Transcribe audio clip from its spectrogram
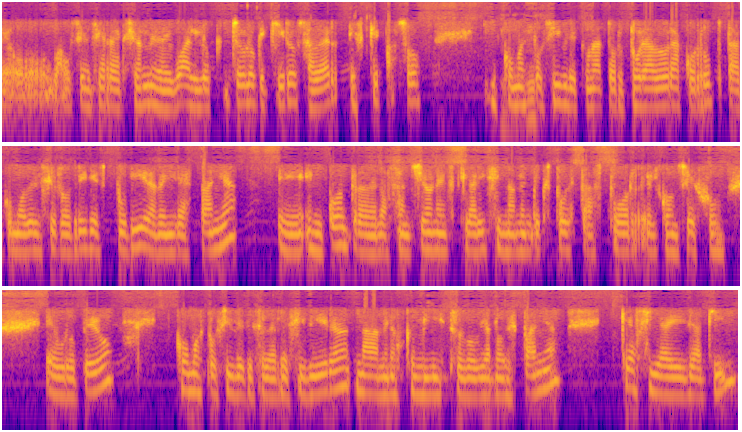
eh, o ausencia de reacción me da igual. yo lo que quiero saber es qué pasó y cómo es posible que una torturadora corrupta como Delcy Rodríguez pudiera venir a España eh, en contra de las sanciones clarísimamente expuestas por el Consejo Europeo. ¿Cómo es posible que se le recibiera nada menos que un ministro del Gobierno de España? ¿Qué hacía ella aquí?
